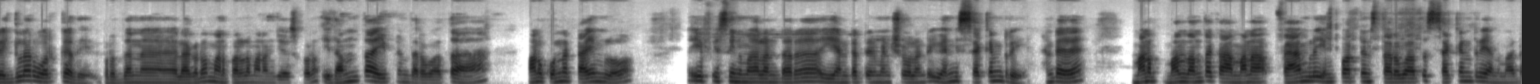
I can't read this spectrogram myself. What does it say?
రెగ్యులర్ వర్క్ అది. ప్రొద్దున్న లేగడం మన పనులు మనం చేసుకోవడం ఇదంతా అయిపోయిన తర్వాత మనకున్న టైంలో ఈ సినిమాలు అంటారా ఈ ఎంటర్టైన్మెంట్ షోలు అంటే ఇవన్నీ సెకండరీ. అంటే మన మనదంతా కా మన ఫ్యామిలీ ఇంపార్టెన్స్ తర్వాత సెకండరీ అనమాట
